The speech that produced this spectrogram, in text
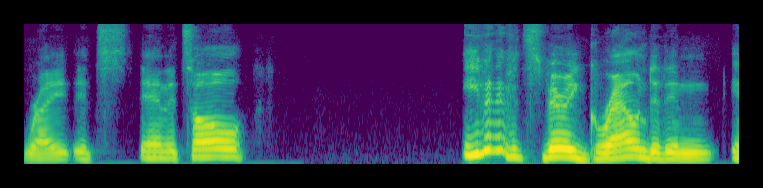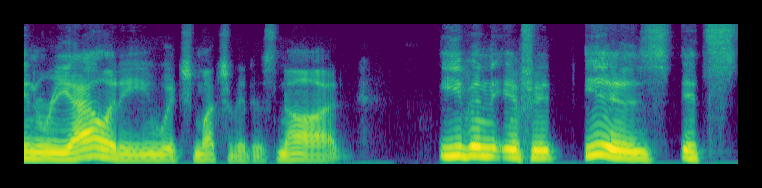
right? It's and it's all even if it's very grounded in in reality, which much of it is not, even if it is, it's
